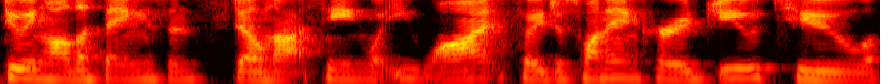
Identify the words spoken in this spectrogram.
doing all the things and still not seeing what you want. So I just want to encourage you to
